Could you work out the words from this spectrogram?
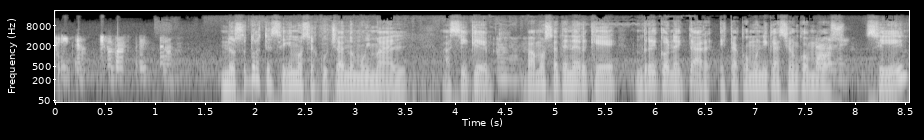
Sí, te escucho perfecto. Nosotros te seguimos escuchando muy mal. Así que Ujú. vamos a tener que reconectar esta comunicación con vos. ¿Sí?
